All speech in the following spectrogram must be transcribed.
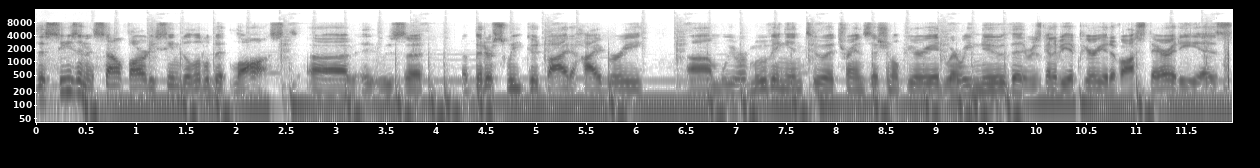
The season itself already seemed a little bit lost. Uh, it was a, a, bittersweet goodbye to Highbury. Um, we were moving into a transitional period where we knew that there was going to be a period of austerity as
